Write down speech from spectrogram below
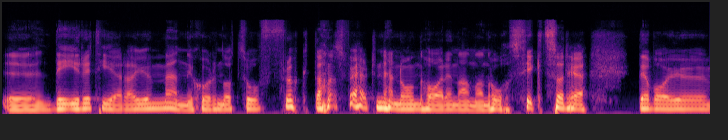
eh, det irriterar ju människor något så fruktansvärt när någon har en annan åsikt. Så det, det var ju,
